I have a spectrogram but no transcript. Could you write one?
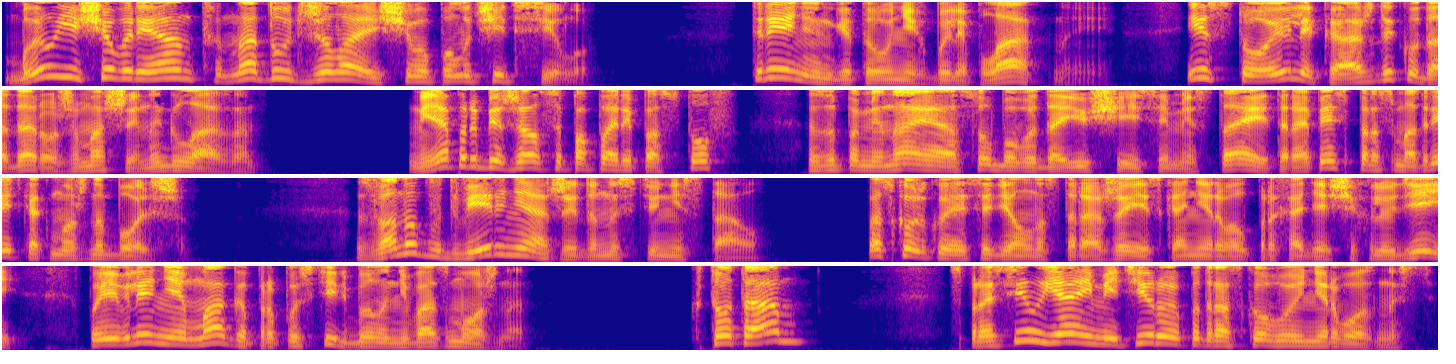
Был еще вариант надуть желающего получить силу. Тренинги-то у них были платные, и стоили каждый куда дороже машины глаза. Я пробежался по паре постов, запоминая особо выдающиеся места и торопясь просмотреть как можно больше. Звонок в дверь неожиданностью не стал. Поскольку я сидел на стороже и сканировал проходящих людей, появление мага пропустить было невозможно. «Кто там?» — спросил я, имитируя подростковую нервозность.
